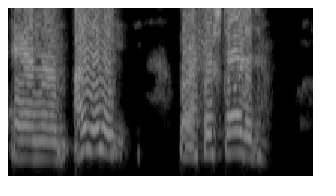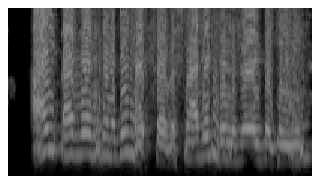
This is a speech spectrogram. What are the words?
And um, I really, when I first started, I I wasn't going to do much service, and I didn't in the very beginning.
